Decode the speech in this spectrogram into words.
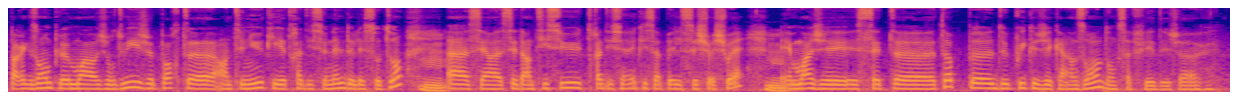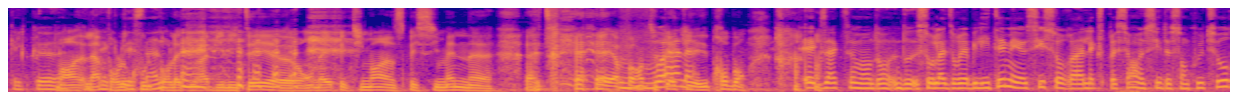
par exemple, moi aujourd'hui, je porte un tenue qui est traditionnel de Lesotho. Mm. c'est d'un tissu traditionnel qui s'appelle Sechouechoué. Mm. Et moi, j'ai cette top depuis que j'ai 15 ans, donc ça fait déjà quelques. Bon, là, pour le coup, pour la durabilité, on a effectivement un spécimen très, enfin, en tout cas, qui est probant. Exactement, donc, sur la durabilité, mais aussi sur euh, l'expression aussi de son culture.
